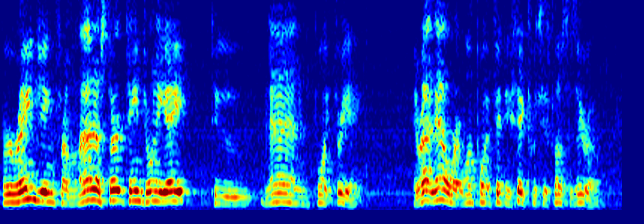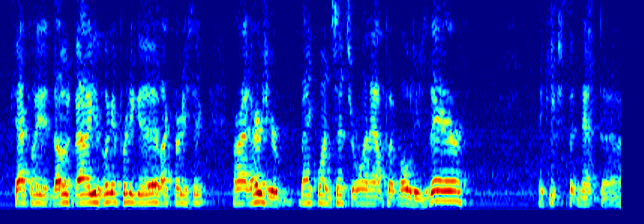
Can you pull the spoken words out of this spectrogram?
We're ranging from minus 1328 to 9.38. And right now we're at 1.56, which is close to zero. Calculated load values looking pretty good, like 36. All right, there's your bank one sensor one output voltage there. It keeps putting that uh,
